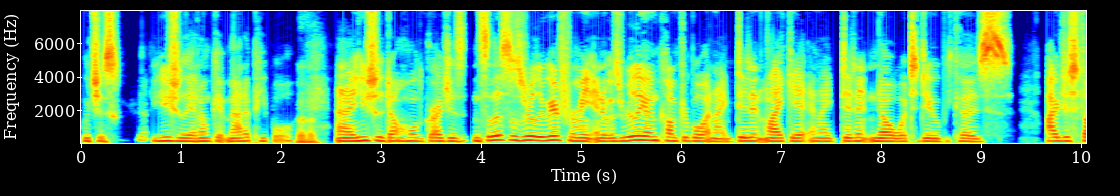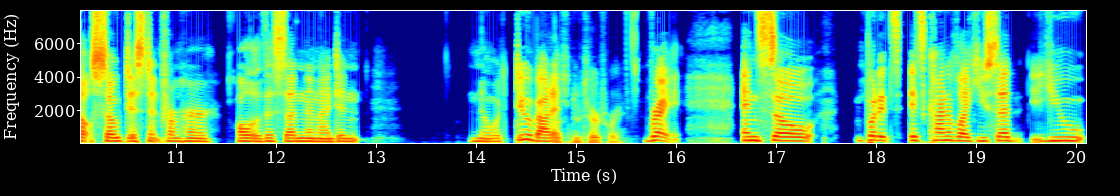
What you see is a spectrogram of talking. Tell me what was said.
which is usually I don't get mad at people Uh-huh. and I usually don't hold grudges. And so this was really weird for me and it was really uncomfortable and I didn't like it and I didn't know what to do because I just felt so distant from her all of a sudden and I didn't know what to do about it. That's new territory. Right. And so but it's it's kind of like you said you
